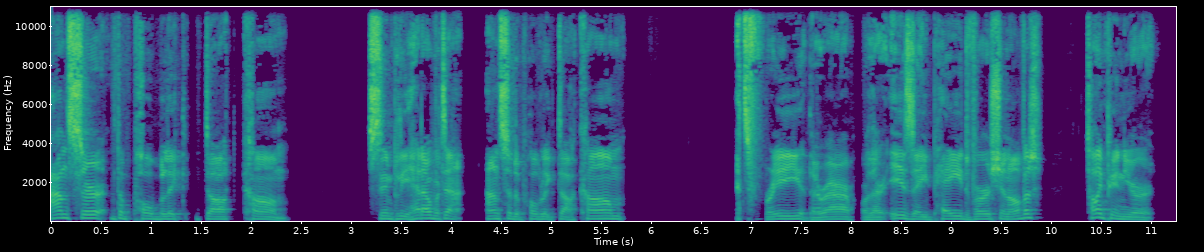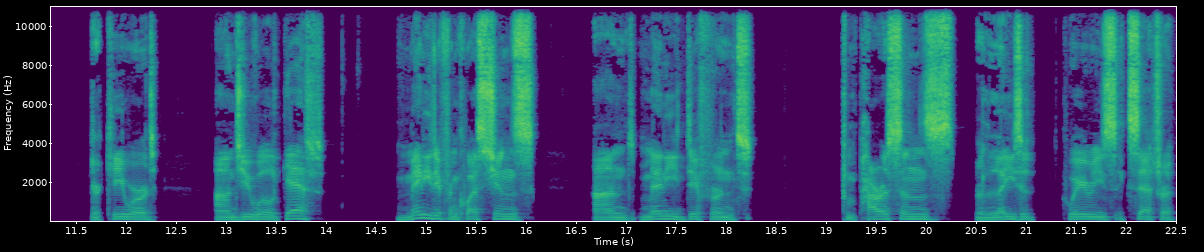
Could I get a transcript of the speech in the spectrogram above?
answerthepublic.com. Simply head over to answerthepublic.com. It's free. There are, or there is a paid version of it. Type in your, your keyword and you will get many different questions and many different comparisons, related queries, etc.,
